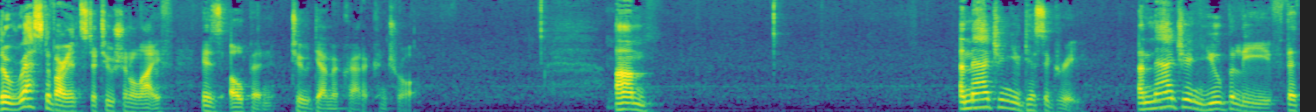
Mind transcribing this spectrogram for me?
The rest of our institutional life is open to democratic control. Um, imagine you disagree imagine you believe that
